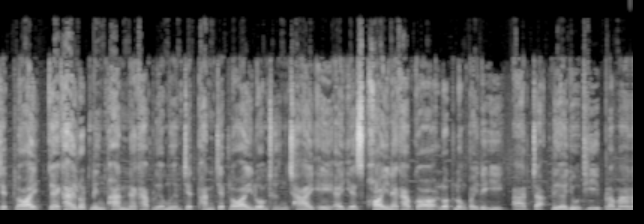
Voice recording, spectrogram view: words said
18,700ย้ายค่ายลด 1,000นะครับเหลือ 17,700 รวมถึงใช้ AIS Point นะครับก็ลดลงไปได้อีก อาจจะเหลืออยู่ที่ประมาณ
